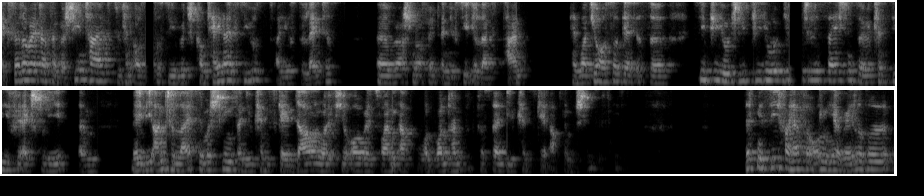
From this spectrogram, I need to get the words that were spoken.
accelerators and machine types. You can also see which container is used. I used the latest uh, version of it, and you see elapsed time. And what you also get is a CPU GPU utilization. So you can see if you actually um, maybe utilize the machines and you can scale down, or if you're always running up 100%, you can scale up the machines if needed. Let me see if I have only available.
